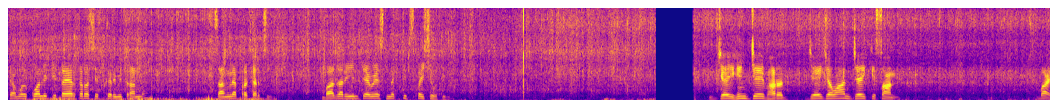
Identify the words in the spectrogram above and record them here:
त्यामुळे क्वालिटी तयार करा शेतकरी मित्रांनो. चांगल्या प्रकारची. बाजार येईल त्यावेळेस नक्कीच पैसे होतील. जय हिंद जय भारत. जय जवान जय किसान. बाय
